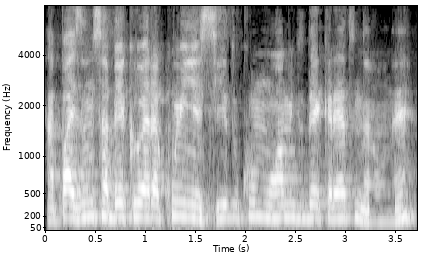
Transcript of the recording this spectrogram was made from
Rapaz, eu não sabia que eu era conhecido como Homem do Decreto, não, né?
